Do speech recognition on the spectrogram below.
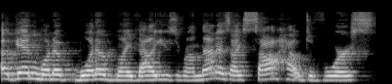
again, one of one of my values around that is I saw how divorce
